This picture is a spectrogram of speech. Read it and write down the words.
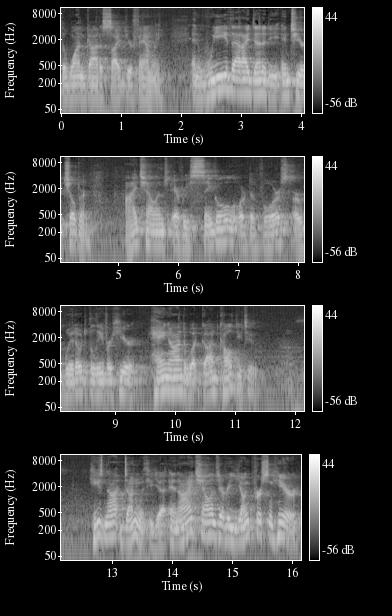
the one God assigned to your family, and weave that identity into your children. I challenge every single or divorced or widowed believer here hang on to what God called you to. He's not done with you yet. And I challenge every young person here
